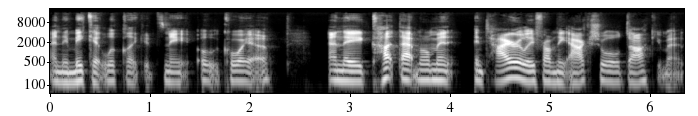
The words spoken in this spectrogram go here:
and they make it look like it's Nayte Olukoya. And they cut that moment entirely from the actual document.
